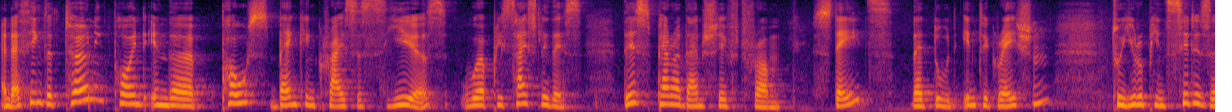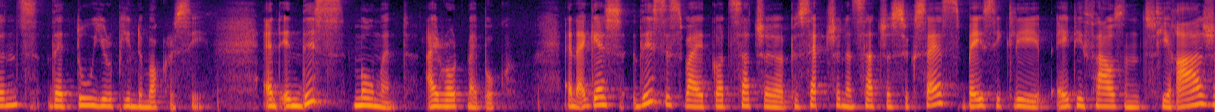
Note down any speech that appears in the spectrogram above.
And I think the turning point in the post banking crisis years were precisely this this paradigm shift from states that do integration to European citizens that do European democracy. And in this moment, I wrote my book. And I guess this is why it got such a perception and such a success. Basically, 80,000 tirage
